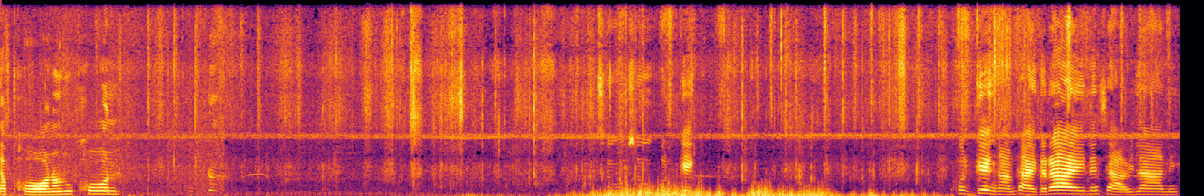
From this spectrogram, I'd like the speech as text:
กับพอเนาะทุกคนสู้สู้คนเก่ง คนเก่งหามถ่ายก็ได้ในสาเวลานี่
